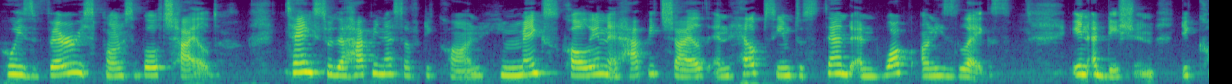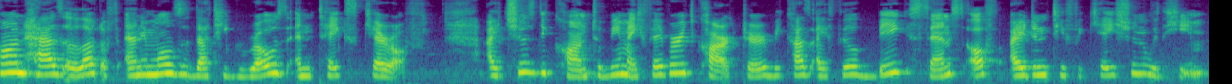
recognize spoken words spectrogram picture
who is a very responsible child. Thanks to the happiness of Deacon, he makes Colin a happy child and helps him to stand and walk on his legs. In addition, Deacon has a lot of animals that he grows and takes care of. I choose Deacon to be my favorite character because I feel big sense of identification with him.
